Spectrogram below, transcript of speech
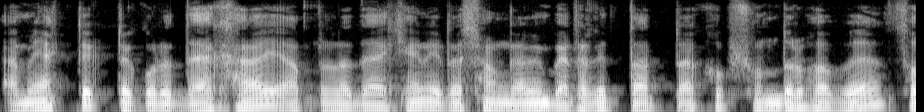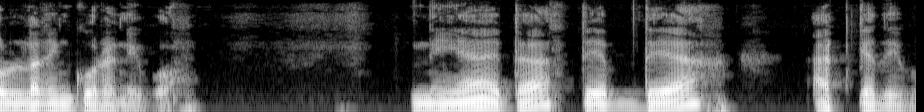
আমি একটা একটা করে দেখাই, আপনারা দেখেন। এটার সঙ্গে আমি ব্যাটারির তারটা খুব সুন্দরভাবে সোল্ডারিং করে নিব। নিয়ে এটা টেপ দিয়ে আটকে দিব।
